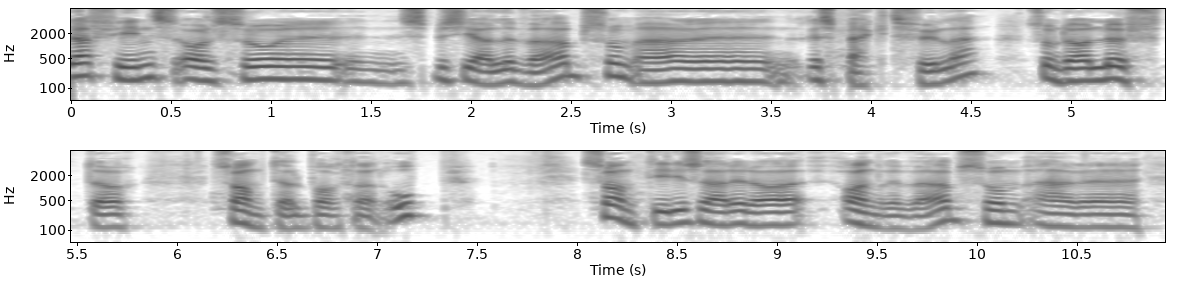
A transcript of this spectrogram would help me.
der fins altså eh, spesielle verb som er eh, respektfulle, som da løfter samtalepartneren opp. Samtidig så er det da andre verb som er eh,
